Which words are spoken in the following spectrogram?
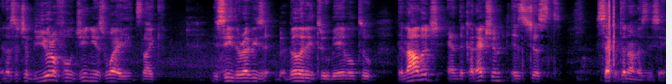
in a, such a beautiful, genius way. It's like you see the Rebbe's ability to be able to the knowledge and the connection is just second to none, as they say.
